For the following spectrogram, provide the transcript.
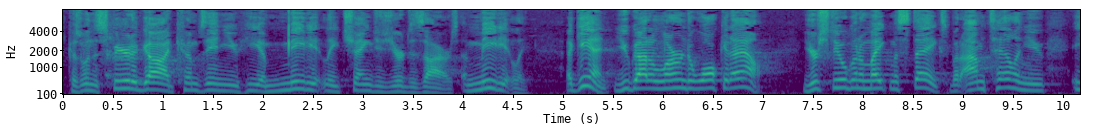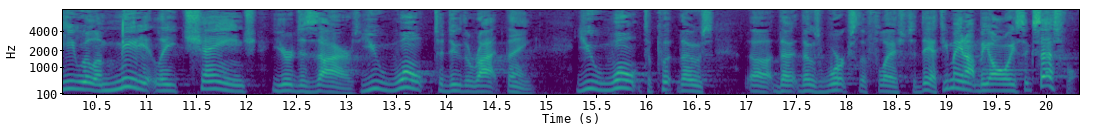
Because when the Spirit of God comes in you, He immediately changes your desires. Immediately. Again, you got to learn to walk it out. You're still going to make mistakes, but I'm telling you, He will immediately change your desires. You want to do the right thing. You want to put those, uh, the, those works of the flesh to death. You may not be always successful,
